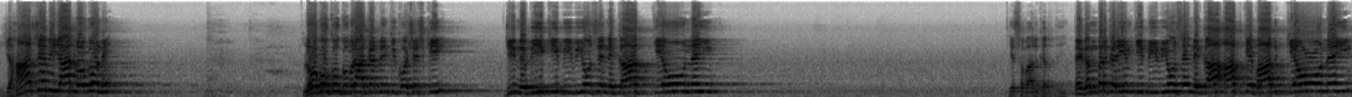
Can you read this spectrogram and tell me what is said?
यहाँ से भी यार लोगों ने लोगों को गुमराह करने की कोशिश की जी नबी की बीवियों से निकाह क्यों नहीं? ये सवाल करते हैं। पैगंबर करीम की बीवियों से निकाह आपके बाद क्यों नहीं?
